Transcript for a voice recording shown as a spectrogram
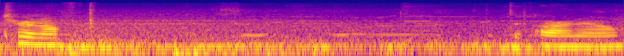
turn off the car now.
